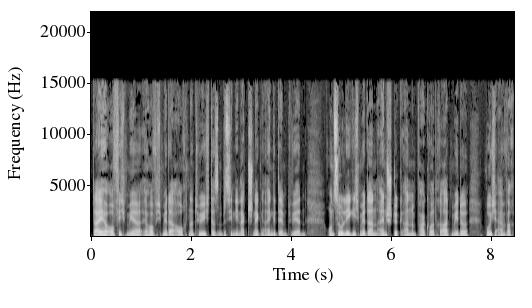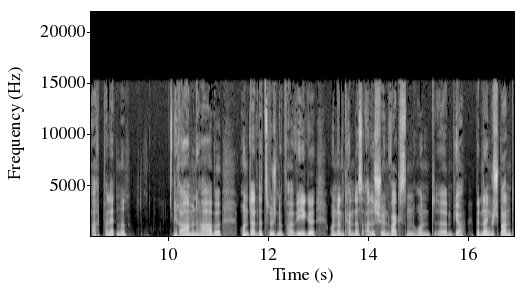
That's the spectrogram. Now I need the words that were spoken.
Daher erhoffe ich mir, erhoffe ich mir da auch natürlich, dass ein bisschen die Nacktschnecken eingedämmt werden. Und so lege ich mir dann ein Stück an, ein paar Quadratmeter, wo ich einfach acht Paletten Rahmen habe und dann dazwischen ein paar Wege und dann kann das alles schön wachsen und ähm, ja, bin dann gespannt,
